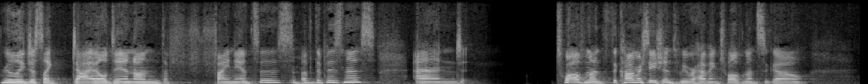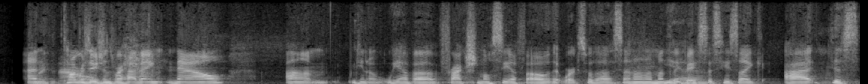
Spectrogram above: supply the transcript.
really just like dialed in on the finances of the business. And 12 months, the conversations we were having 12 months ago and Like conversations we're having now. Um, you know, we have a fractional CFO that works with us, and on a monthly Yeah. basis, he's like, uh, "This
